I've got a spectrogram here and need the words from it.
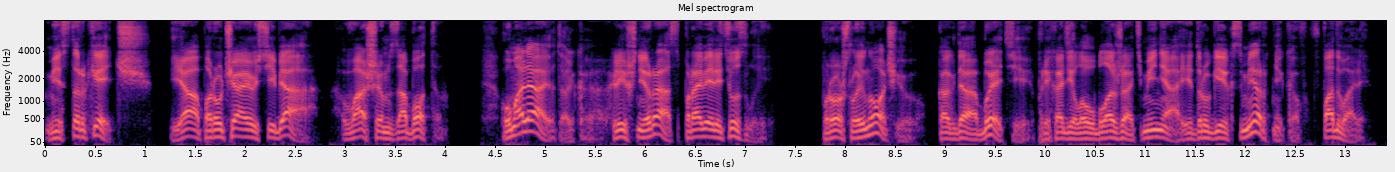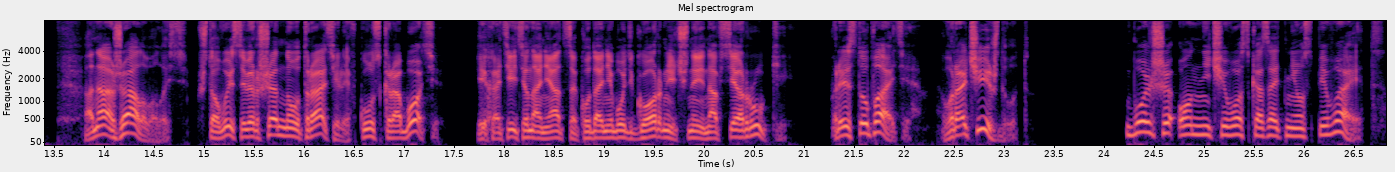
мистер Кетч, я поручаю себя вашим заботам. Умоляю только лишний раз проверить узлы. Прошлой ночью, когда Бетти приходила ублажать меня и других смертников в подвале, она жаловалась, что вы совершенно утратили вкус к работе и хотите наняться куда-нибудь горничной на все руки. Приступайте, врачи ждут. Больше он ничего сказать не успевает,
